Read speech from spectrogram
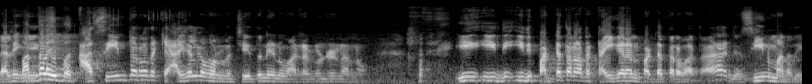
darling, ఈ- బద్దలైపోతుంది. ఆ సీన్ తర్వాత క్యాజువల్గా చేతు నేను మాట్లాడుకుంటున్నాను. ఇది ఇది పడ్డ తర్వాత టైగర్ అని పడ్డ తర్వాత సీన్ మనది.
